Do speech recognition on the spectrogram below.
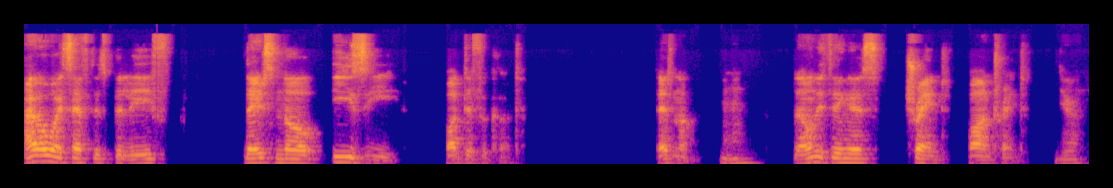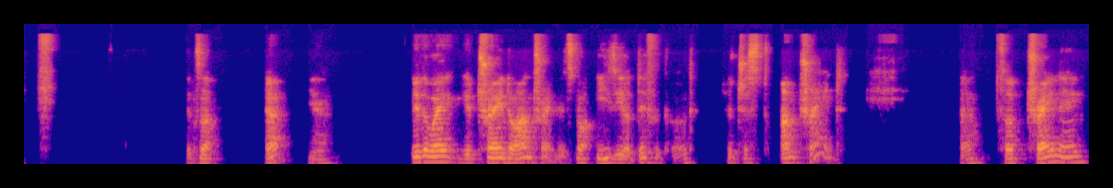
I- always have this belief there's no easy or difficult there's not Mhm. the only thing is trained or untrained Yeah. It's not yeah Yeah. Either way, you're trained or untrained. It's not easy or difficult. You're just untrained. Yeah. So training,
